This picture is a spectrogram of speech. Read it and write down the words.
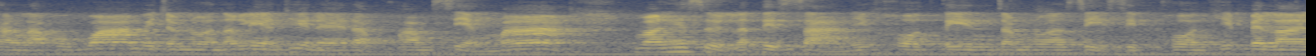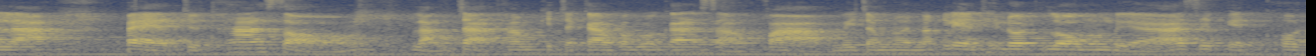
ทางเราพบว่ามีจำนวนนักเรียนที่อยู่ในระดับความเสี่ยงมาก มากที่สุดและติดสารนิโคตินจำนวน 40 คนที่เป็นร้อยละ 8.52 หลังจากทำกิจกรรมกระบวนการสามฝากมีจำนวนนักเรียนที่ลดลงเหลือ 11 คน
